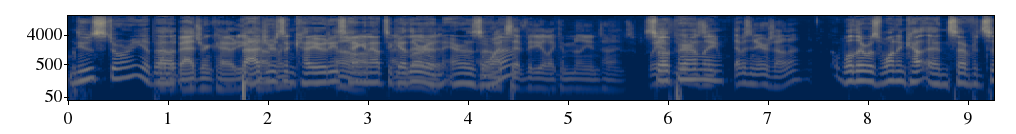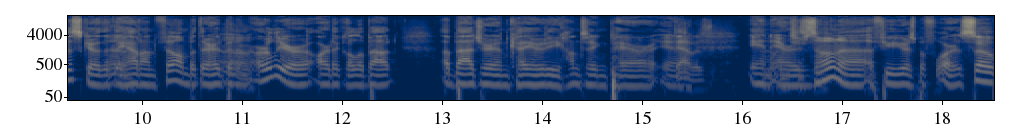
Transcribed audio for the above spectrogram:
news story About badger and coyote. badgers and coyotes Oh, hanging out together in it. Arizona? I watched that video like a million times. So that was in- apparently- that was in Arizona. Well, there was one in, Cal- in San Francisco that they Oh. had on film, but there had been an Oh. earlier article about a badger and coyote hunting pair in that was in oh. Arizona a few years before. So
